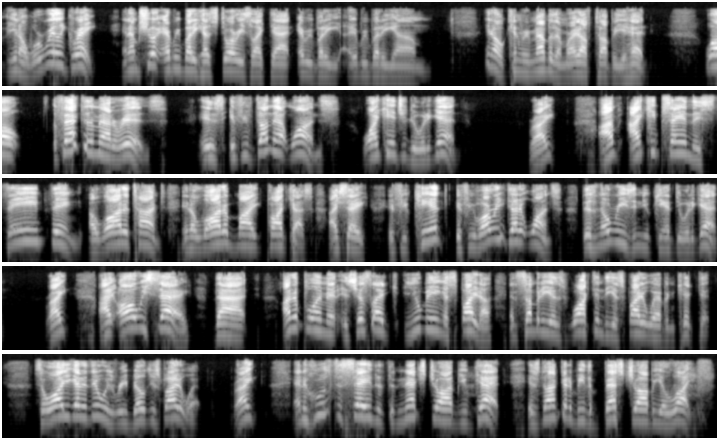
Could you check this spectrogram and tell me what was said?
you know were really great. And i'm sure everybody has stories like that. Everybody everybody um you know can remember them right off the top of your head. Well the fact of the matter is is if you've done that once why can't you do it again? Right i'm i keep saying the same thing a lot of times in a lot of my podcasts i say if you can't if you've already done it once there's no reason you can't do it again right? I always say that unemployment is just like you being a spider and somebody has walked into your spider web and kicked it. So all you got to do is rebuild your spider web, right? And who's to say that the next job you get is not going to be the best job of your life?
